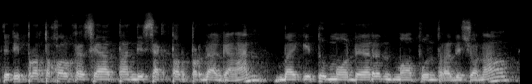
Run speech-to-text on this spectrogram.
Jadi protokol kesehatan di sektor perdagangan, baik itu modern maupun tradisional,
